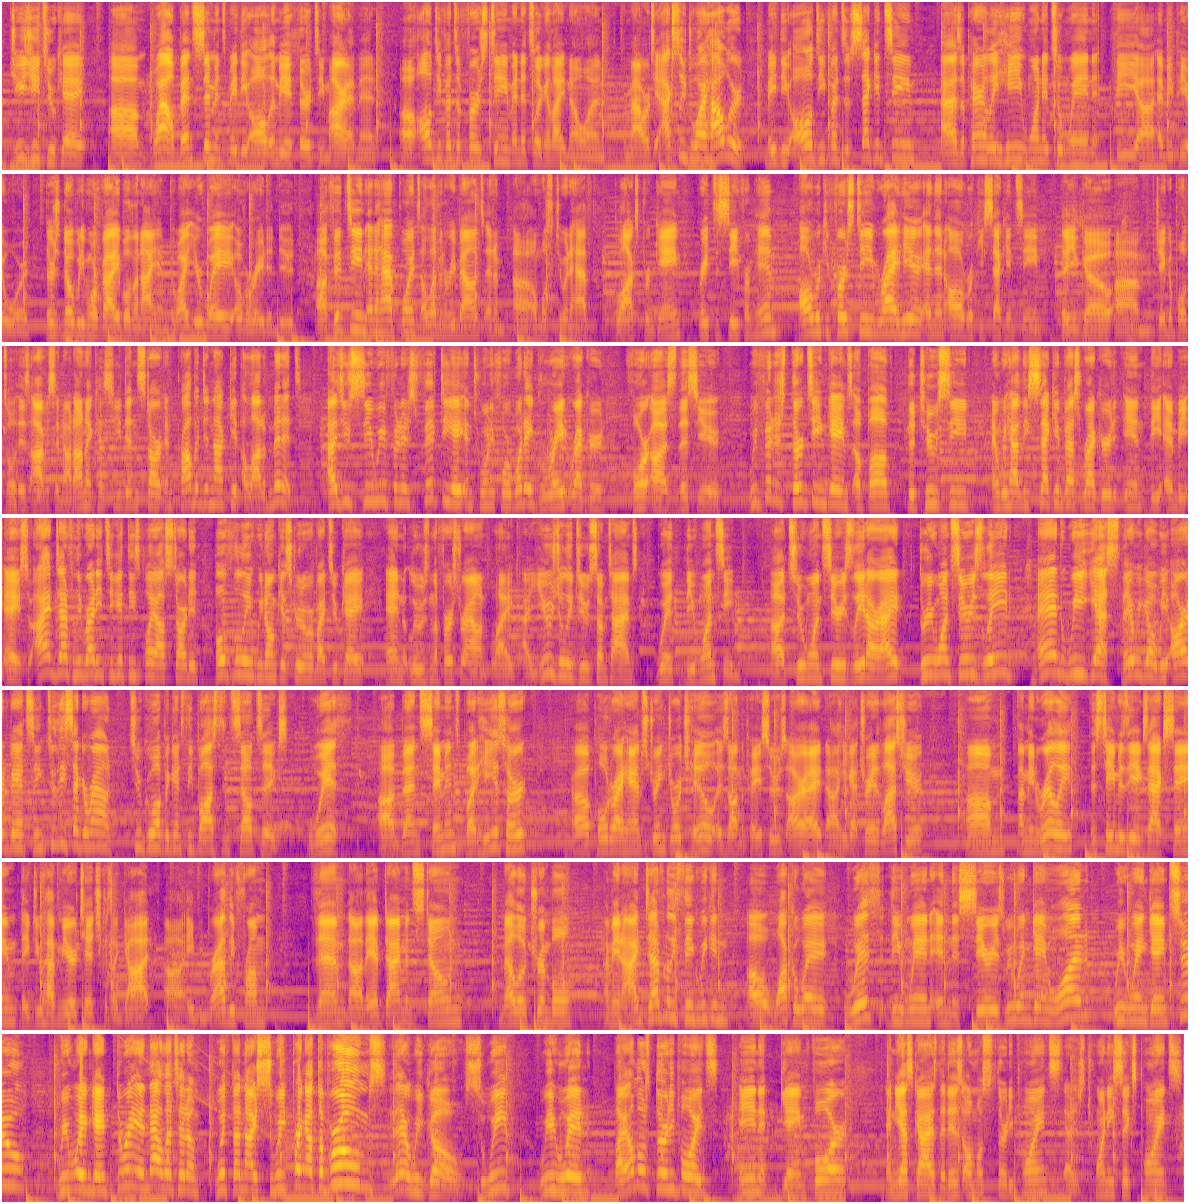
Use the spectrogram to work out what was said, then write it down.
GG 2K. Um, wow, Ben Simmons made the All NBA third team. All right, man. Uh, all defensive first team, and it's looking like no one from our team. Actually, Dwight Howard made the All defensive second team as apparently he wanted to win the uh, MVP award. There's nobody more valuable than I am. Dwight, you're way overrated, dude. Uh, 15 and a half points, 11 rebounds, and uh, almost two and a half blocks per game. Great to see from him. All rookie first team right here, and then all rookie second team. There you go. Um, Jakob Poeltl is obviously not on it because he didn't start and probably did not get a lot of minutes. As you see, we finished 58 and 24. What a great record for us this year. We finished 13 games above the two seed, and we have the second best record in the NBA. So I am definitely ready to get these playoffs started. Hopefully, we don't get screwed over by 2K and lose in the first round like I usually do sometimes with the one seed. 2-1 uh, series lead, all right. 3-1 series lead. And we, yes, there we go. We are advancing to the second round to go up against the Boston Celtics with uh, Ben Simmons, but he is hurt. Uh, pulled right hamstring. George Hill is on the Pacers. All right, uh, he got traded last year. Um, I mean, really, this team is the exact same. They do have Mirotic because I got uh, Avery Bradley from them. Uh, they have Diamond Stone, Melo Trimble. I mean, I definitely think we can uh, walk away with the win in this series. We win game one, we win game two, we win game three, and now let's hit them with a nice sweep. Bring out the brooms. There we go. Sweep we win by almost 30 points in game four. And yes, guys, that is almost 30 points. That is 26 points.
